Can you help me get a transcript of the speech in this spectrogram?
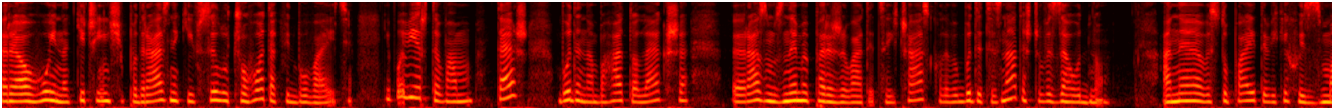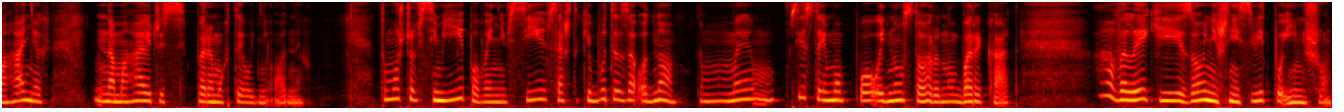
реагує на ті чи інші подразники, і в силу чого так відбувається. І повірте, вам теж буде набагато легше е, разом з ними переживати цей час, коли ви будете знати, що ви заодно а не виступаєте в якихось змаганнях, намагаючись перемогти одні одних. Тому що в сім'ї повинні всі все ж таки бути заодно. Тому ми всі стоїмо по одну сторону барикад, а великий зовнішній світ по іншу.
